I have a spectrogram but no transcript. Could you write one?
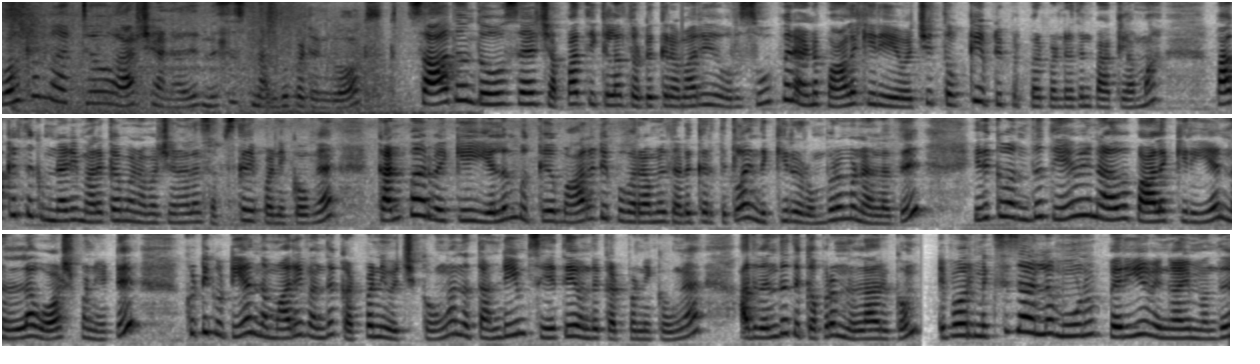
Welcome back to our channel Mrs நந்துபட்டன் வ்ளாக்ஸ் சாதம் தோசை சப்பாத்திக்கெல்லாம் தொட்டுக்கிற மாதிரி ஒரு சூப்பரான பாலக்கீரையை வச்சு தொக்கு எப்படி ப்ரிப்பேர் பண்ணுறதுன்னு பார்க்கலாமா? பார்க்குறதுக்கு முன்னாடி மறக்காமல் நம்ம சேனலை சப்ஸ்கிரைப் பண்ணிக்கோங்க. கண் பார்வைக்கு எலும்புக்கு மாரடைப்பு வராமல் தடுக்கிறதுக்குலாம் இந்த கீரை ரொம்ப ரொம்ப நல்லது. இதுக்கு வந்து தேவையான அளவு பாலக்கீரையை நல்லா வாஷ் பண்ணிவிட்டு குட்டி குட்டியாக அந்த மாதிரி வந்து கட் பண்ணி வச்சுக்கோங்க. அந்த தண்டையும் சேர்த்தே வந்து கட் பண்ணிக்கோங்க. அது வெந்ததுக்கப்புறம் நல்லாயிருக்கும் இப்போ ஒரு மிக்ஸி ஜாரில் மூணு பெரிய வெங்காயம் வந்து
